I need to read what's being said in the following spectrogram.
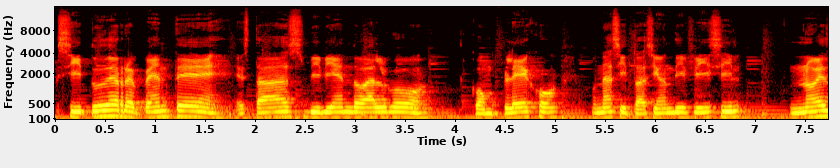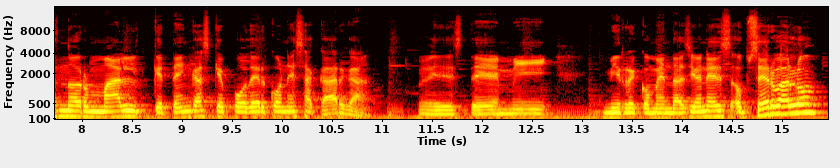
Si tú de repente estás viviendo algo complejo, una situación difícil, no es normal que tengas que poder con esa carga. Este, mi, mi recomendación es obsérvalo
